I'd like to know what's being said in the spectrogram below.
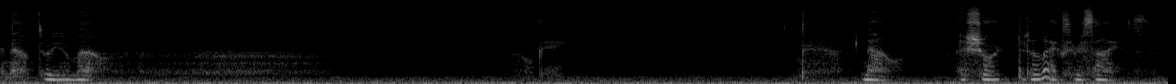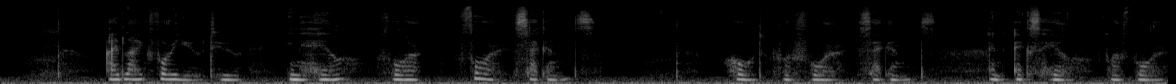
and out through your mouth. Okay. Now, a short little exercise. I'd like for you to inhale for four seconds, hold for four seconds, and exhale for four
